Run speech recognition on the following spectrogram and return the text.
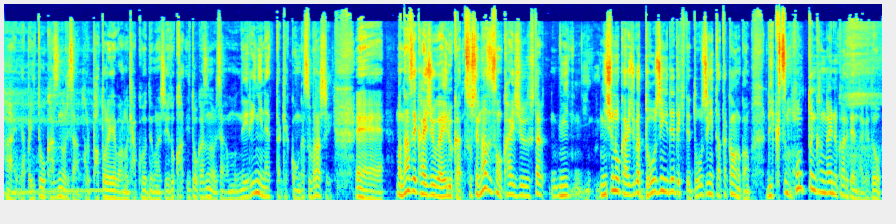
はい、やっぱ伊藤和則さんこれパトレーバーの脚本でもあるし伊藤伊藤和則さんがもう練りに練った脚本が素晴らしい、えーまあ、なぜ怪獣がいるかそしてなぜその怪獣 2, に2種の怪獣が同時に出てきて同時に戦うのかの理屈も本当に考え抜かれてるんだけど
